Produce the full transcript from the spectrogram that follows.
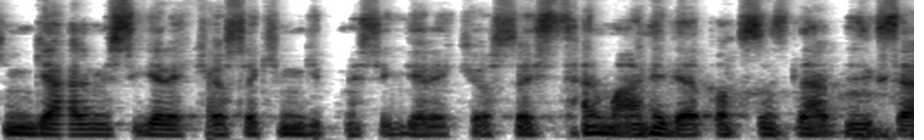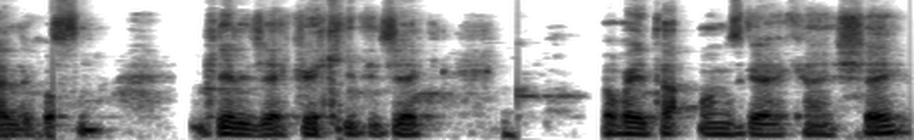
kim gelmesi gerekiyorsa, kim gitmesi gerekiyorsa ister maneviyat olsun, ister fiziksellik olsun gelecek ve gidecek. Kafayı takmamız gereken şey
